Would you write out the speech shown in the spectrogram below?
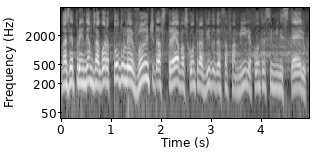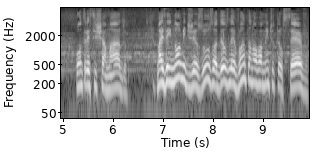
nós repreendemos agora todo o levante das trevas contra a vida dessa família, contra esse ministério, contra esse chamado. Mas em nome de Jesus, ó Deus, levanta novamente o teu servo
